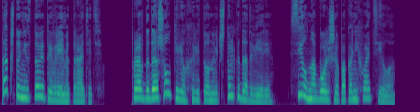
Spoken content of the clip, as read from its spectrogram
так что не стоит и время тратить. Правда, дошел Кирилл Харитонович только до двери. Сил на большее пока не хватило.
